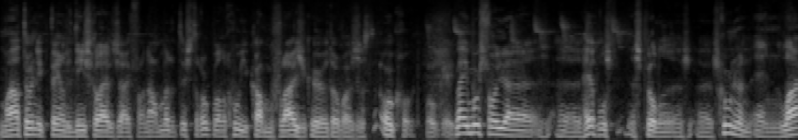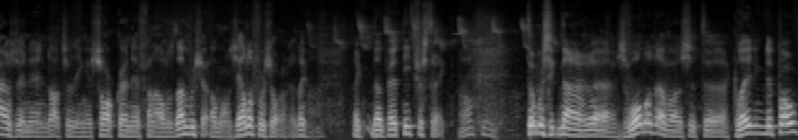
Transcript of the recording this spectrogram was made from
Maar toen ik tegen de dienstgeleider zei van, nou, maar dat is toch ook wel een goede camouflagekeur, dan was het ook goed. Okay. Maar je moest voor je heel veel spullen, schoenen en laarzen en dat soort dingen, sokken en van alles, daar moest je allemaal zelf voor zorgen. Dat, dat, dat, werd niet verstrekt. Okay. Toen moest ik naar uh, Zwolle, daar was het uh, kledingdepot.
